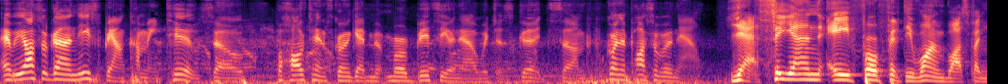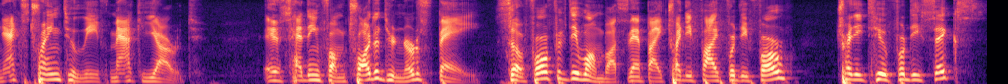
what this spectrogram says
And we also got an eastbound coming too, so the Halton's going to get more busier now, which is good. So I'm going to possibly now. Yeah, CN A451 was the next train to leave Mac Yard. It's heading from Toronto to North Bay. So 451 was led by 2544, 2246,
